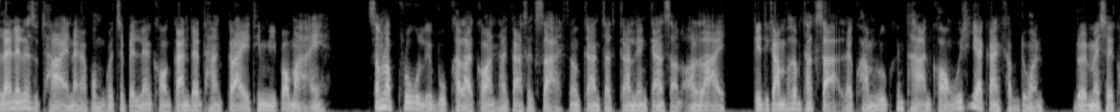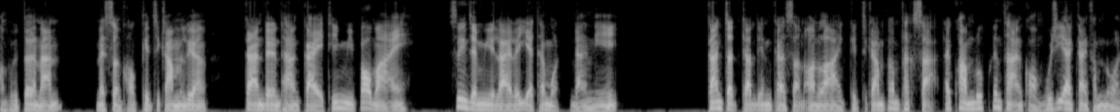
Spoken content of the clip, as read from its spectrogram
และในเรื่องสุดท้ายนะครับผมก็จะเป็นเรื่องของการเดินทางไกลที่มีเป้าหมายสำหรับครูหรือบุคลากรทางการศึกษา ต้องการจัดการเรียนการสอนออนไลน์ กิจกรรมเพิ่มทักษะ และความรู้พื้นฐานของวิทยาการขับด่วน โดยไม่ใช้คอมพิวเตอร์นั้น ในส่วนของกิจกรรมเรื่อง การเดินทางไกลที่มีเป้าหมาย ซึ่งจะมีรายละเอียดทั้งหมดดังนี้ การจัดการเรียนการสอนออนไลน์ กิจกรรมเพิ่มทักษะ และความรู้พื้นฐานของวิทยาการคำนวณ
